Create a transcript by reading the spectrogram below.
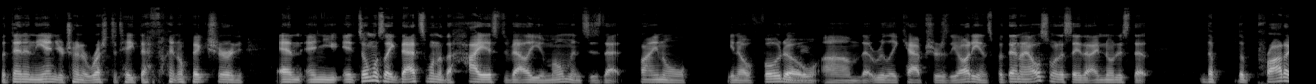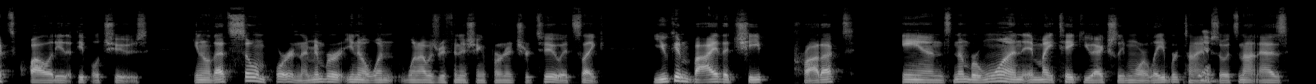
but then in the end you're trying to rush to take that final picture and and and you it's almost like that's one of the highest value moments is that final you know photo um that really captures the audience but then i also want to say that i noticed that the the product quality that people choose you know that's so important. I remember you know when when i was refinishing furniture too it's like you can buy the cheap product and number one it might take you actually more labor time Yeah. so it's not as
